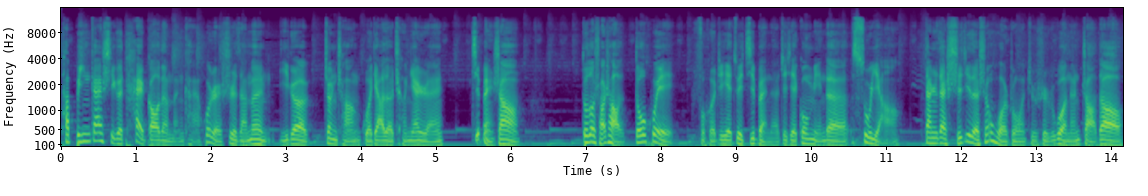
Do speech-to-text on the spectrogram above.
它不应该是一个太高的门槛，或者是咱们一个正常国家的成年人，基本上多多少少都会符合这些最基本的这些公民的素养。但是在实际的生活中，就是如果能找到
